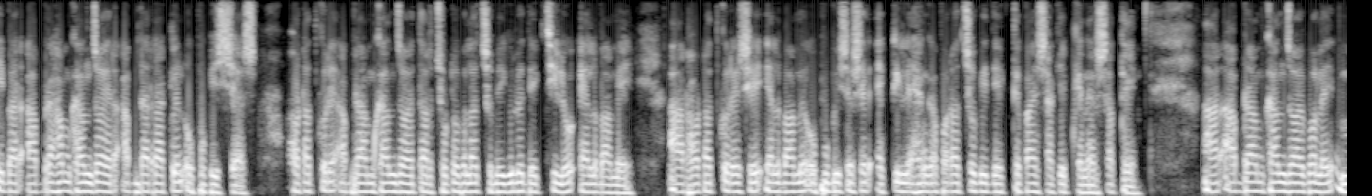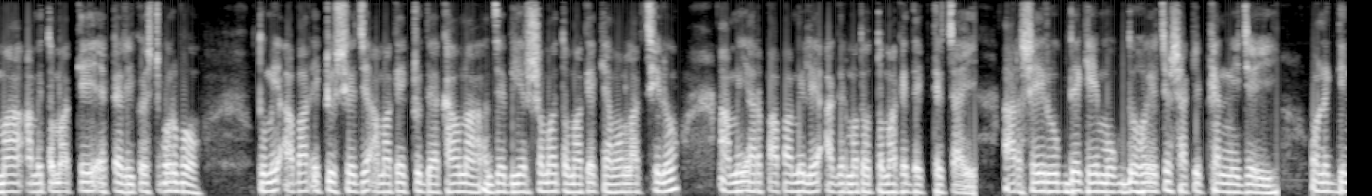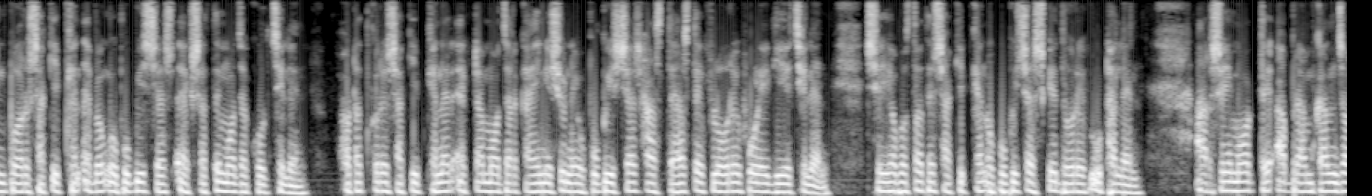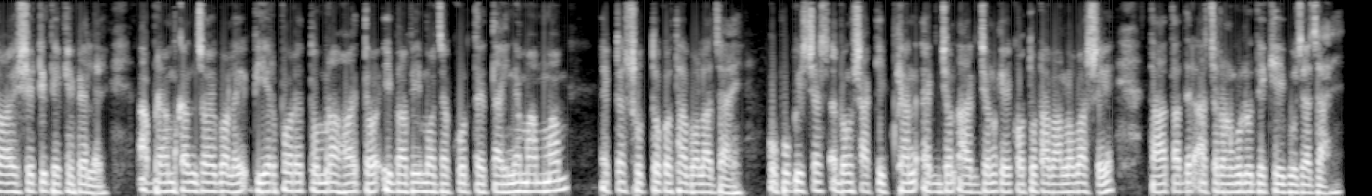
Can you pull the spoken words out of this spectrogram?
এবার আব্রাহাম খান জয়ের আবদার রাখলেন অপু বিশ্বাস হঠাৎ করে আব্রাহাম খান জয় তার ছোটবেলার ছবিগুলো দেখছিল অ্যালবামে। আর হঠাৎ করে সে অ্যালবামে অপু বিশ্বাসের একটি লেহেঙ্গা পরা ছবি দেখতে পায় শাকিব খানের সাথে। আর আব্রাহাম খান জয় বলে, মা, আমি তোমাকে একটা রিকোয়েস্ট করব। তুমি আবার একটু সেজে আমাকে একটু দেখাও না যে বিয়ের সময় তোমাকে কেমন লাগছিল। আমি আর পাপা মিলে আগের মতো তোমাকে দেখতে চাই। আর সেই রূপ দেখে মুগ্ধ হয়েছে শাকিব খান নিজেই। অনেকদিন পর শাকিব খান এবং অপু বিশ্বাস একসাথে মজা করছিলেন। হঠাৎ করে শাকিব খানের একটা মজার কাহিনী শুনে অপু বিশ্বাস হাসতে হাসতে ফ্লোরে পড়ে গিয়েছিলেন। সেই অবস্থাতে শাকিব খান অপু বিশ্বাসকে ধরে উঠালেন। আর সেই মুহূর্তে আব্রাহাম খান জয় সেটি দেখে ফেলে। আব্রাহাম খান জয় বলে, বিয়ের পরে তোমরা হয়তো এভাবেই মজা করতে, তাই না, মাম্মাম? একটা সত্য কথা বলা যায়। অপু বিশ্বাস এবং শাকিব খান একজন আরেকজনকে কতটা ভালোবাসে তা তাদের আচরণগুলো দেখেই বোঝা যায়।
